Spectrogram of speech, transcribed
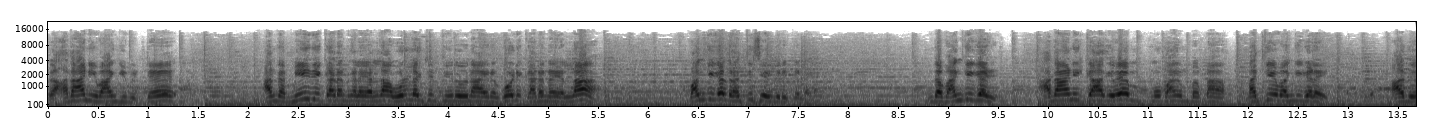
அதானி வாங்கிவிட்டு அந்த மீதி கடன்களை எல்லாம் ஒரு லட்சத்தி இருபதாயிரம் கோடி கடனை எல்லாம் வங்கிகள் ரத்து செய்திருக்கின்றன. இந்த வங்கிகள் அதானிக்காகவே மத்திய வங்கிகளை அது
